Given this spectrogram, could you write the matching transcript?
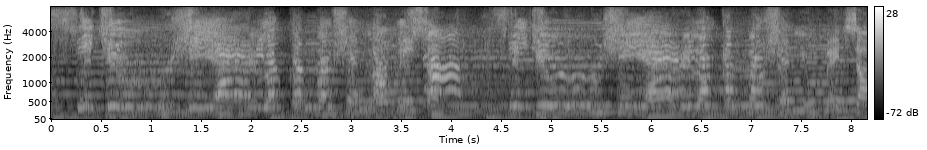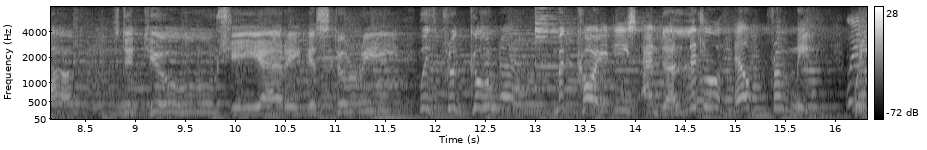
Substitutionary locomotion, lovely substitutionary locomotion. You've made substitutionary history with Treguna, Mekoides, and a little help from me. With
